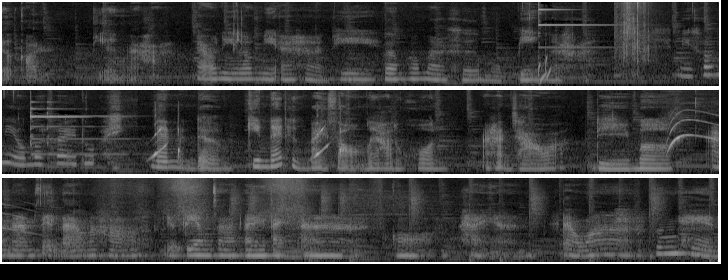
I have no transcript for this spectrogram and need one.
ยอะๆก่อนทีหนึ่งนะคะแล้ววันนี้เรามีอาหารที่เพิ่มเข้ามาคือหมูปิ้งนะคะ ข้าวเหนียวมาให้ด้วยแน่นเหมือนเดิม กินได้ถึงบ่ายสองเลยค่ะทุกคน อาหารเช้าอะ ดีมากอาบน้ำเสร็จแล้วนะคะ เดี๋ยวเตรียมจะไปแต่งหน้า ก็ถ่ายงาน แต่ว่าเพิ่งเห็น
